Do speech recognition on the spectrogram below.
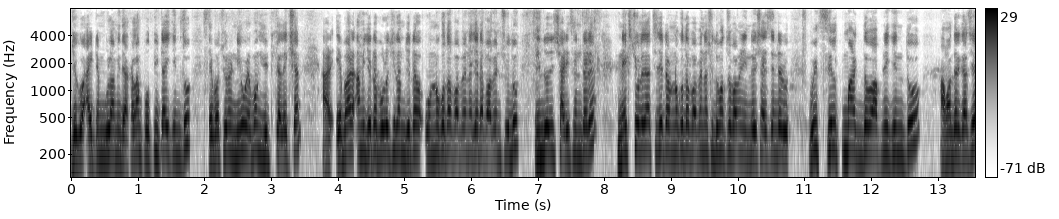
যেগুলো আইটেমগুলো আমি দেখালাম, প্রতিটাই কিন্তু এবছরের নিউ এবং হিট কালেকশন আর এবার আমি যেটা বলেছিলাম, যেটা অন্য কোথাও পাবেন না, যেটা পাবেন শুধু ইন্দ্রজিৎ শাড়ি সেন্টারে নেক্সট চলে যাচ্ছে যেটা অন্য কোথাও পাবেন না, শুধুমাত্র পাবেন ইন্দোয় sari centre with silk mark দেওয়া আপনি কিন্তু আমাদের কাছে,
